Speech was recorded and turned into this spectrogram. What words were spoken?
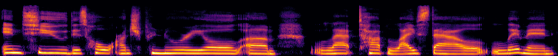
into this whole entrepreneurial, um, laptop lifestyle living.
